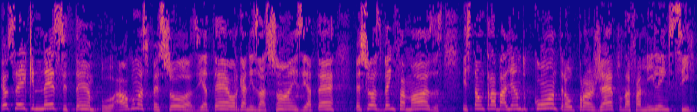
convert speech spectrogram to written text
Eu sei que nesse tempo, algumas pessoas e até organizações e até pessoas bem famosas estão trabalhando contra o projeto da família em si.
